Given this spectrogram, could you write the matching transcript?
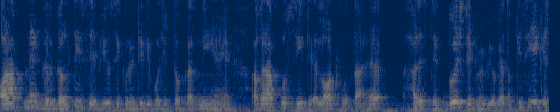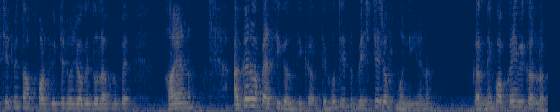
और आपने गलती से भी सिक्योरिटी डिपॉजिट तो करनी है, अगर आपको सीट अलॉट होता है, हर स्टेट दो स्टेट में भी हो गया तो किसी एक स्टेट में तो आप फॉरफिटेड हो जाओगे दो लाख रुपए। हाँ या ना? अगर आप ऐसी गलती करते हो तो ये तो वेस्टेज ऑफ़ मनी है ना। करने को आप कहीं भी कर लो।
